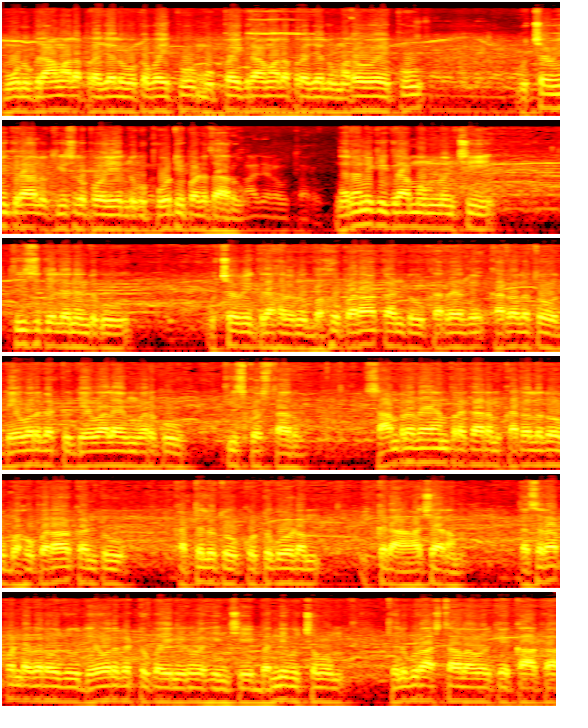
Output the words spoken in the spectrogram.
మూడు గ్రామాల ప్రజలు ఒకవైపు ముప్పై గ్రామాల ప్రజలు మరోవైపు ఉత్సవ విగ్రహాలు తీసుకుపోయేందుకు పోటీ పడతారు. నిరనికి గ్రామం నుంచి తీసుకెళ్ళినందుకు ఉత్సవ విగ్రహాలను బహుపరాకంటూ కర్ర కర్రలతో దేవరగట్టు దేవాలయం వరకు తీసుకొస్తారు. సాంప్రదాయం ప్రకారం కర్రలతో బహుపరాకంటూ కట్టెలతో కొట్టుకోవడం ఇక్కడ ఆచారం. దసరా పండుగ రోజు దేవరగట్టుపై నిర్వహించే బన్ని ఉత్సవం తెలుగు రాష్ట్రాల వరకే కాక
